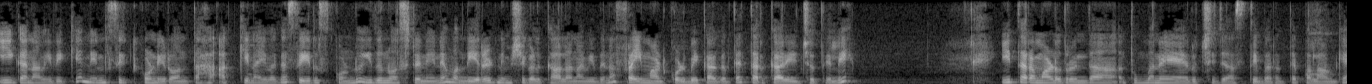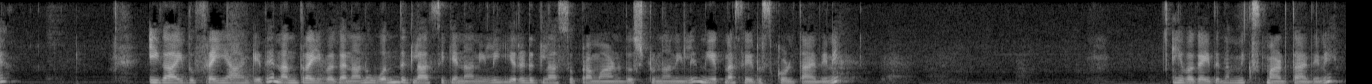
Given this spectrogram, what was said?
ಈಗ ನಾವು ಇದಕ್ಕೆ ನೆನೆಸಿಟ್ಕೊಂಡಿರೋಂತಹ ಅಕ್ಕಿನ ಇವಾಗ ಸೇರಿಸ್ಕೊಂಡು ಇದನ್ನು ಅಷ್ಟೇನೆ ಒಂದು ಎರಡು ನಿಮಿಷಗಳ ಕಾಲ ನಾವು ಇದನ್ನು ಫ್ರೈ ಮಾಡ್ಕೊಳ್ಬೇಕಾಗತ್ತೆ ತರಕಾರಿ ಜೊತೆಲಿ. ಈ ಥರ ಮಾಡೋದ್ರಿಂದ ತುಂಬಾ ರುಚಿ ಜಾಸ್ತಿ ಬರುತ್ತೆ ಪಲಾವ್ಗೆ. ಈಗ ಇದು ಫ್ರೈ ಆಗಿದೆ. ನಂತರ ಇವಾಗ ನಾನು ಒಂದು ಗ್ಲಾಸಿಗೆ ನಾನಿಲ್ಲಿ ಎರಡು ಗ್ಲಾಸು ಪ್ರಮಾಣದಷ್ಟು ನಾನಿಲ್ಲಿ ನೀರನ್ನ ಸೇರಿಸ್ಕೊಳ್ತಾ ಇದ್ದೀನಿ. ಇವಾಗ ಇದನ್ನು ಮಿಕ್ಸ್ ಮಾಡ್ತಾ ಇದ್ದೀನಿ.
